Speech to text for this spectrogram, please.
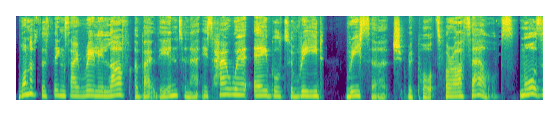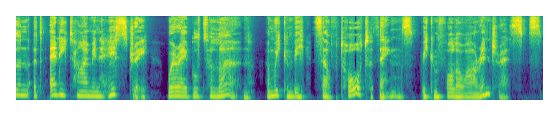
One of the things I really love about the internet is how we're able to read research reports for ourselves. More than at any time in history, we're able to learn and we can be self-taught at things. We can follow our interests.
